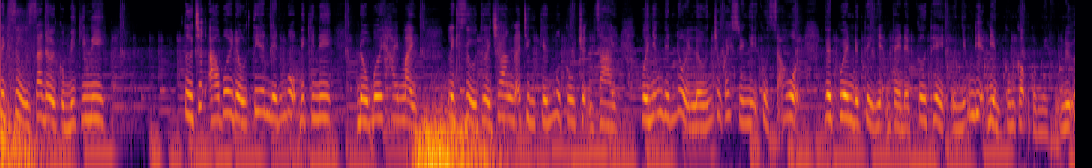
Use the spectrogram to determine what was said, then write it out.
Lịch sử ra đời của bikini Từ chiếc áo bơi đầu tiên đến bộ bikini, đầu bơi hai mảnh, lịch sử thời trang đã chứng kiến một câu chuyện dài với những biến đổi lớn trong cách suy nghĩ của xã hội về quyền được thể hiện vẻ đẹp cơ thể ở những địa điểm công cộng của người phụ nữ.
